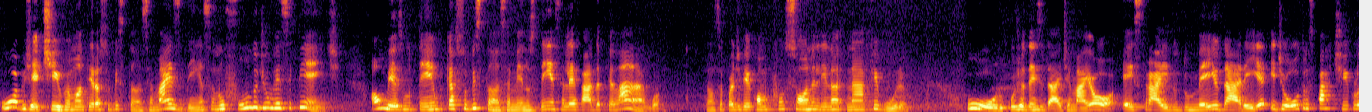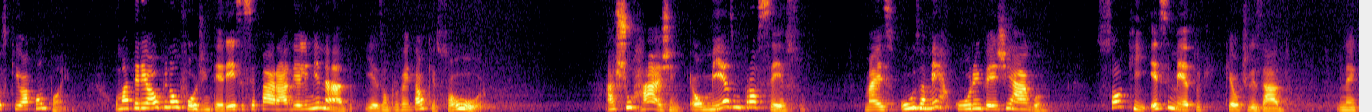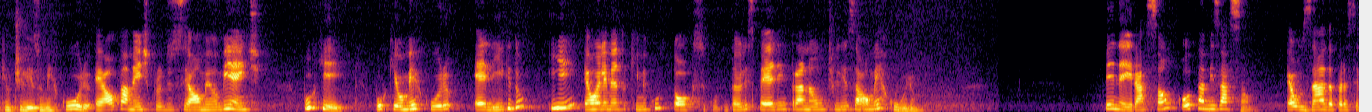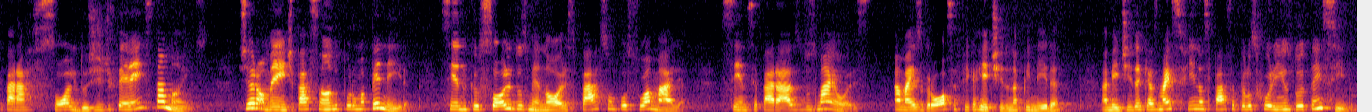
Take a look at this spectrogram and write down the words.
O objetivo é manter a substância mais densa no fundo de um recipiente, ao mesmo tempo que a substância menos densa é levada pela água. Então você pode ver como funciona ali na, na figura. O ouro, cuja densidade é maior, é extraído do meio da areia e de outras partículas que o acompanham. O material que não for de interesse é separado e eliminado. E eles vão aproveitar o que? Só o ouro. A churragem é o mesmo processo, mas usa mercúrio em vez de água. Só que esse método que é utilizado, né, que utiliza o mercúrio, é altamente prejudicial ao meio ambiente. Por quê? Porque o mercúrio é líquido e é um elemento químico tóxico. Então eles pedem para não utilizar o mercúrio. Peneiração ou tamização é usada para separar sólidos de diferentes tamanhos, geralmente passando por uma peneira, sendo que os sólidos menores passam por sua malha, sendo separados dos maiores. A mais grossa fica retida na peneira, à medida que as mais finas passam pelos furinhos do utensílio.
